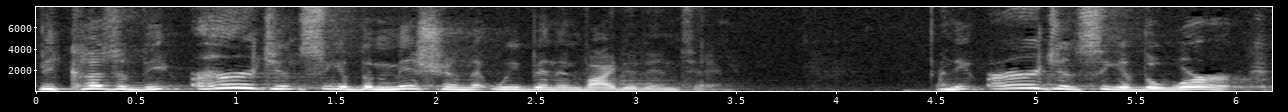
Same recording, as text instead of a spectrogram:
because of the urgency of the mission that we've been invited into and the urgency of the work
